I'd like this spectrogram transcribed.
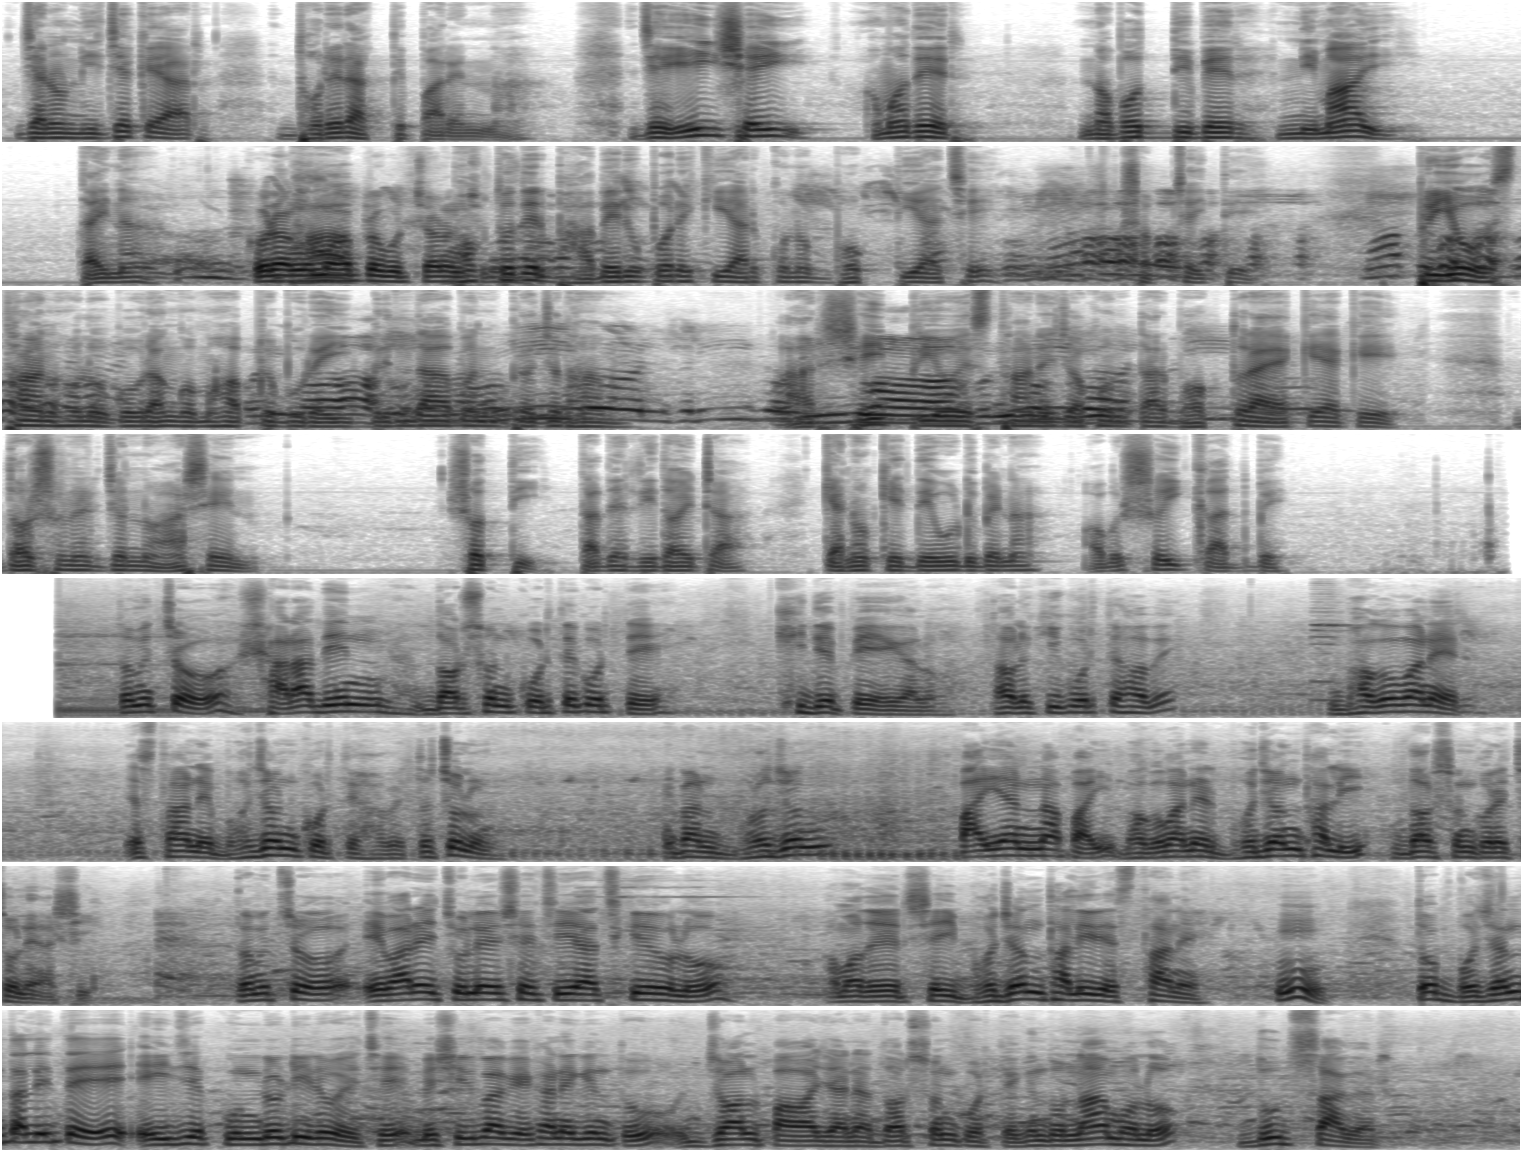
যেন নিজেকে আর ধরে রাখতে পারেন না। যে এই সেই আমাদের নবদ্বীপের নিমাই তাই না? গৌরাঙ্গ মহাপ্রভুর চরণ ভক্তদের ভাবের উপরে কি আর কোনো ভক্তি আছে? সবচাইতে প্রিয় স্থান হলো গৌরাঙ্গ মহাপ্রভুর এই বৃন্দাবন ব্রজধাম আর সেই প্রিয় স্থানে যখন তার ভক্তরা একে একে দর্শনের জন্য আসেন সত্যি তাদের হৃদয়টা কেন কেঁদে উঠবে না? অবশ্যই কাঁদবে। তো মিত্র সারাদিন দর্শন করতে করতে খিদে পেয়ে গেল। তাহলে কি করতে হবে? ভগবানের স্থানে ভোজন করতে হবে। তো চলুন, এবার ভোজন পাই আর না পাই, ভগবানের ভোজন থালি দর্শন করে চলে আসি। তো মিত্র, এবারে চলে এসেছি আজকে হলো আমাদের সেই ভোজন থালির স্থানে। হুম, তো ভোজন থালিতে এই যে কুণ্ডটি রয়েছে, বেশিরভাগ এখানে কিন্তু জল পাওয়া যায় না দর্শন করতে, কিন্তু নাম হলো দুধসাগর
